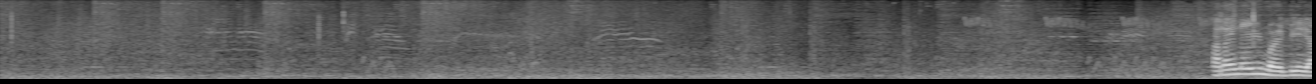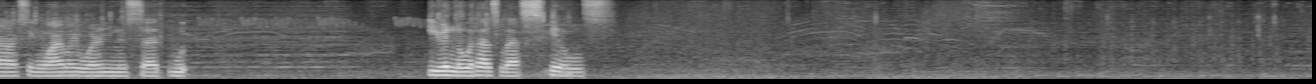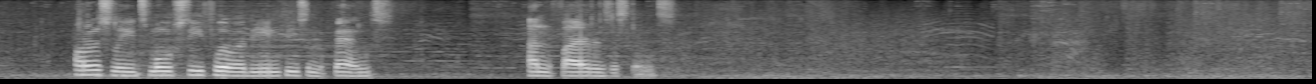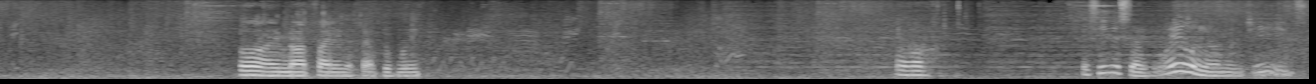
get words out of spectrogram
And I know you might be asking why am I wearing this set even though it has less skills. Honestly, it's mostly for the increase in defense and fire resistance. Oh, I'm not fighting effectively. Oh. Is he just like wailing on me? Jeez.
